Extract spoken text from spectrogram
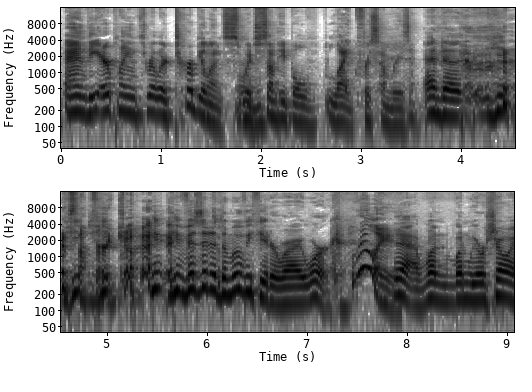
and the airplane thriller Turbulence, which some people like for some reason. And uh, he, he, not very good. he, he visited the movie theater where I work. Really? Yeah, when when we were showing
